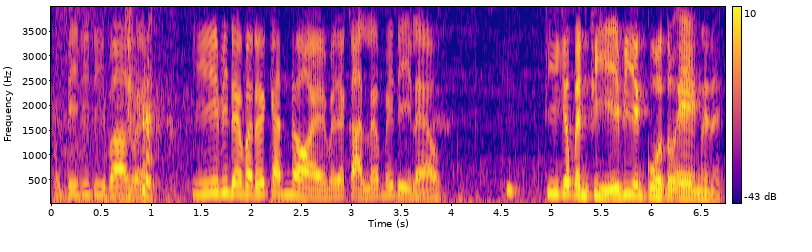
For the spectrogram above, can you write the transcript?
มันดีดีๆมากเลย พี่พี่เดินมาด้วยกันหน่อย บรรยากาศเริ่มไม่ดีแล้ว พี่ก็เป็นผีพี่ยังกลัวตัวเองเลยเนี่ย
